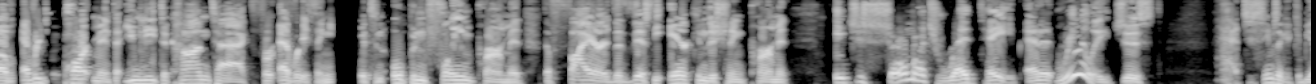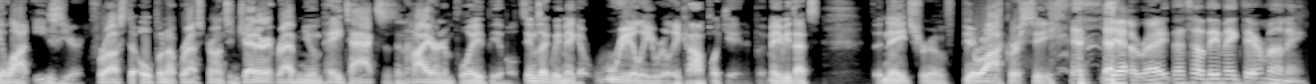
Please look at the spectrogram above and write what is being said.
of every department that you need to contact for everything. It's an open flame permit, the fire, the this, the air conditioning permit. It's just so much red tape. And it really just Ah, it just seems like it could be a lot easier for us to open up restaurants and generate revenue and pay taxes and hire and employ people. It seems like we make it really, really complicated, but maybe that's the nature of bureaucracy. yeah, right. That's how they make their money.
